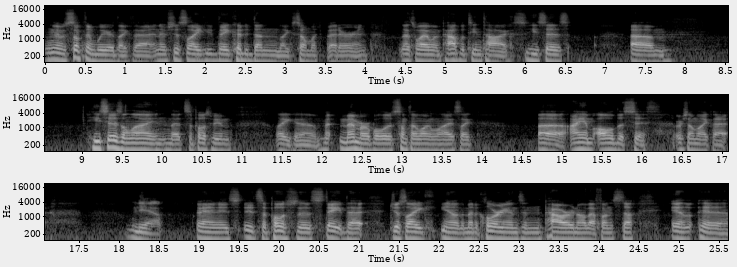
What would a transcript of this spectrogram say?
And it was something weird like that, and it's just like they could have done like so much better, and that's why when Palpatine talks, he says, um, he says a line that's supposed to be like uh, me- memorable, or something along the lines like, uh, "I am all the Sith" or something like that, yeah, and it's it's supposed to state that just like you know the Midichlorians and power and all that fun stuff, it, uh,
